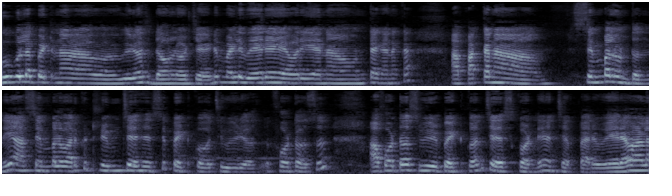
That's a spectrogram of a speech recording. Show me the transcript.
గూగుల్లో పెట్టిన వీడియోస్ డౌన్లోడ్ చేయండి. మళ్ళీ వేరే ఎవరైనా ఉంటే కనుక ఆ పక్కన సింబల్ ఉంటుంది. ఆ సింబల్ వరకు ట్రిమ్ చేసేసి పెట్టుకోవచ్చు వీడియోస్ ఫొటోస్. ఆ ఫొటోస్ పెట్టుకొని చేసుకోండి అని చెప్పారు. వేరే వాళ్ళ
